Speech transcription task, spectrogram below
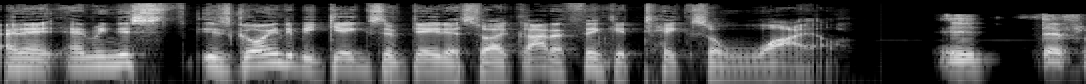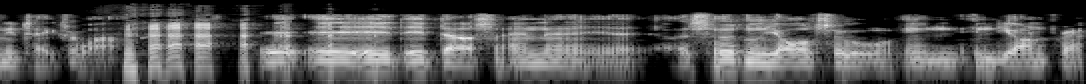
And I, I mean, this is going to be gigs of data, so I got to think it takes a while. It definitely takes a while. it, it, it, does, and uh, certainly also in in the on-prem.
